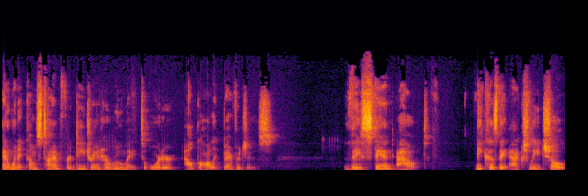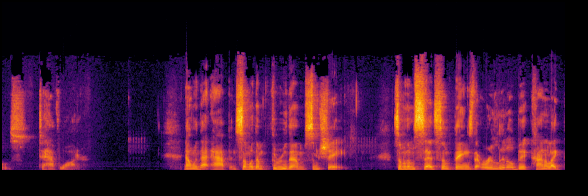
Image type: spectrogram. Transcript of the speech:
And when it comes time for Deidre and her roommate to order alcoholic beverages, they stand out because they actually chose to have water. Now, when that happened, some of them threw them some shade. Some of them said some things that were a little bit kind of like,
